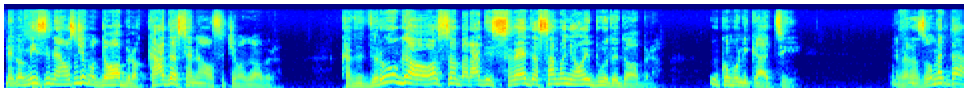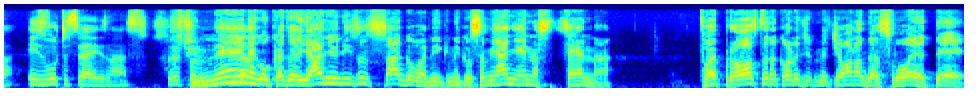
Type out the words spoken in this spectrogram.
nego mi se ne osjećamo dobro. Kada se ne osjećamo dobro? Kad druga osoba radi sve da samo njoj bude dobro. U komunikaciji. Ne me razumete? Da, izvuče sve iz nas. Sve što... Znači, ne, da. nego kada ja njoj nisam sagovornik, nego sam ja njena scena. To je prostor na kojem će ona da svoje te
